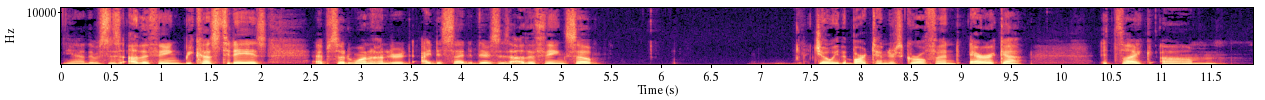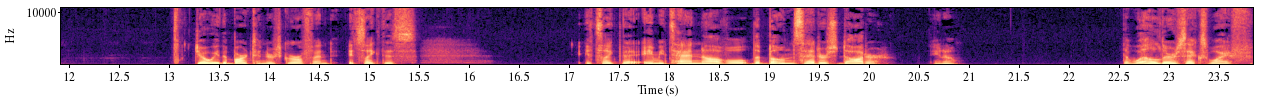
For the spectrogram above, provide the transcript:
yeah, there was this other thing because today is episode 100, I decided there's this other thing. So, Joey, the bartender's girlfriend, Erica, it's like, um, Joey, the bartender's girlfriend. It's like this, it's like the Amy Tan novel, The Bonesetter's Daughter, you know? The welder's ex wife.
